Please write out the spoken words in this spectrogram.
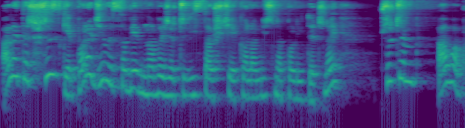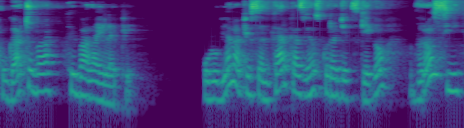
Ale też wszystkie poradziły sobie w nowej rzeczywistości ekonomiczno-politycznej, przy czym Ała Pugaczowa chyba najlepiej. Ulubiona piosenkarka Związku Radzieckiego w Rosji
